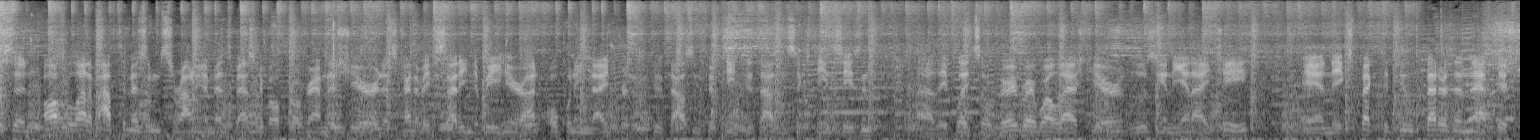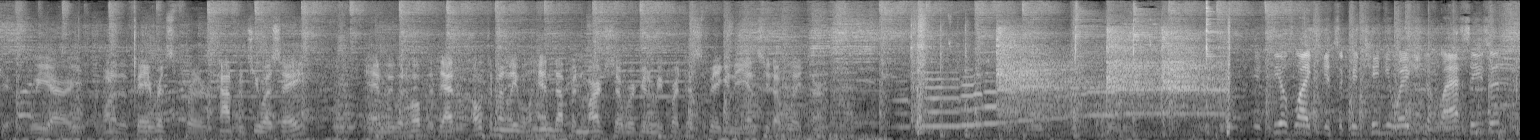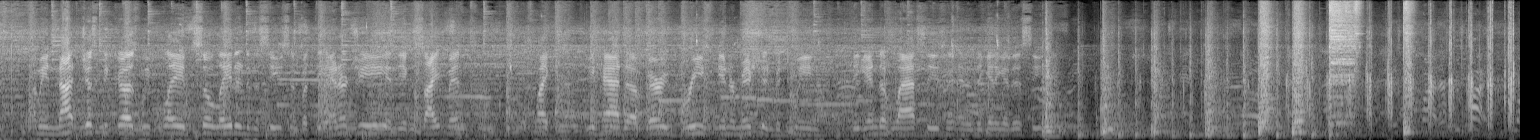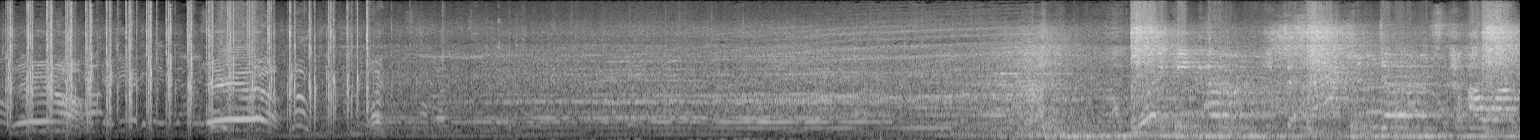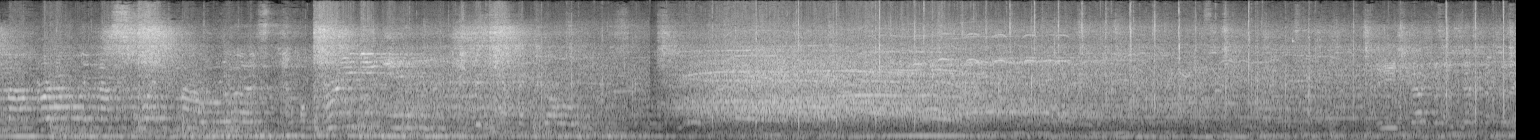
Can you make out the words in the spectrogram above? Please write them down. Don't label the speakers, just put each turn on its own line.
There's an awful lot of optimism surrounding the men's basketball program this year, and it's kind of exciting to be here on opening night for the 2015-2016 season. Uh, they played so very, very well last year, losing in the NIT, and they expect to do better than that this year. We are one of the favorites for Conference USA, and we would hope that that ultimately will end up in March, so we're going to be participating in the NCAA tournament.
Feels like it's a continuation of last season. I mean, not just because we played so late into the season, but the energy and the excitement. It's like we had a very brief intermission between the end of last season and the beginning of this season. Obrigado, professor.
